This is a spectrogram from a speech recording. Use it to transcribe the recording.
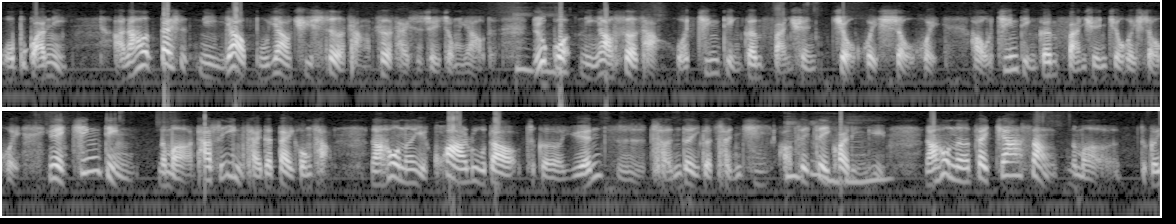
我不管你。啊，然后但是你要不要去设厂，这才是最重要的。如果你要设厂，我金鼎跟凡轩就会受惠。好，我金鼎跟凡轩就会受惠，因为金鼎那么它是硬材的代工厂，然后呢也跨入到这个原子层的一个沉积啊这这一块领域，然后呢再加上那么。这个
